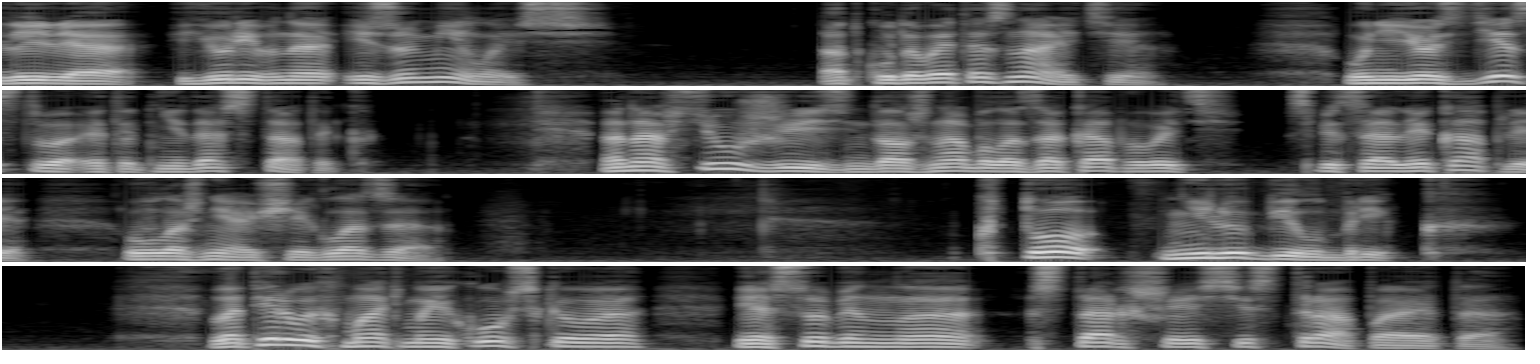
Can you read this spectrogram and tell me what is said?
Лиля Юрьевна изумилась. «Откуда вы это знаете? У нее с детства этот недостаток. Она всю жизнь должна была закапывать специальные капли, увлажняющие глаза. Кто не любил Брик? Во-первых, мать Маяковского и особенно старшая сестра поэта.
